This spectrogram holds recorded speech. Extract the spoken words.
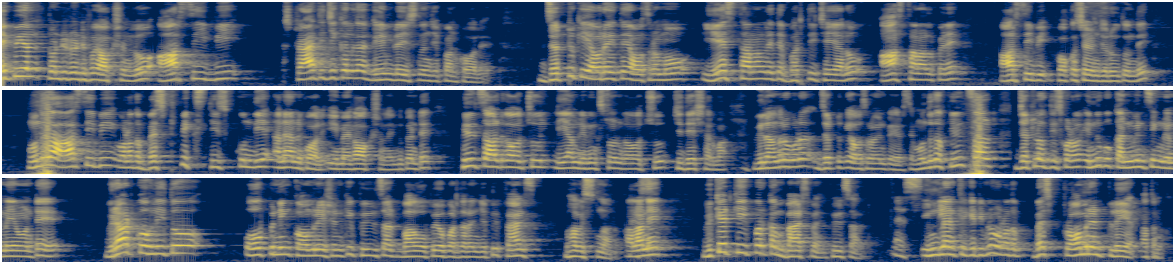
I P L twenty twenty five ఆప్షన్లో RCB స్ట్రాటజికల్గా game play చేస్తుందని చెప్పి అనుకోవాలి. జట్టుకి ఎవరైతే అవసరమో ఏ స్థానాలను అయితే భర్తీ చేయాలో ఆ స్థానాలపైనే ఆర్సీబీ ఫోకస్ చేయడం జరుగుతుంది. ముందుగా R C B one of the best picks తీసుకుంది అని అనుకోవాలి ఈ మెగా ఆప్షన్లో ఎందుకంటే ఫిల్ సాల్ట్ కావచ్చు లియామ్ లివింగ్ స్టోన్ కావచ్చు జిదేష్ శర్మ వీళ్ళందరూ కూడా జట్టుకి అవసరమైన ప్లేయర్స్ ముందుగా ఫిల్ సాల్ట్ జట్టులోకి తీసుకోవడం ఎందుకు కన్విన్సింగ్ నిర్ణయం అంటే విరాట్ కోహ్లీతో ఓపెనింగ్ కాంబినేషన్కి ఫీల్డ్ సాల్ట్ బాగా ఉపయోగపడతారని చెప్పి ఫ్యాన్స్ భావిస్తున్నారు. అలానే wicket keeper cum batsmen as England cricket టీంలో one of the best prominent player అతను.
